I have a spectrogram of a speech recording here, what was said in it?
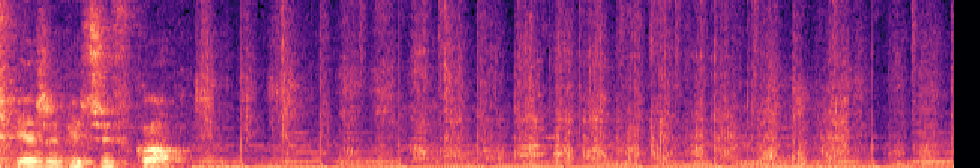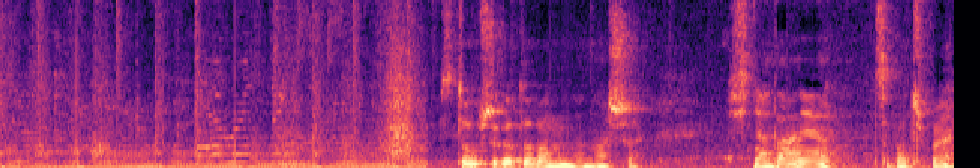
świeże pieczywko. Stół przygotowany na nasze śniadanie. Zobaczmy,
